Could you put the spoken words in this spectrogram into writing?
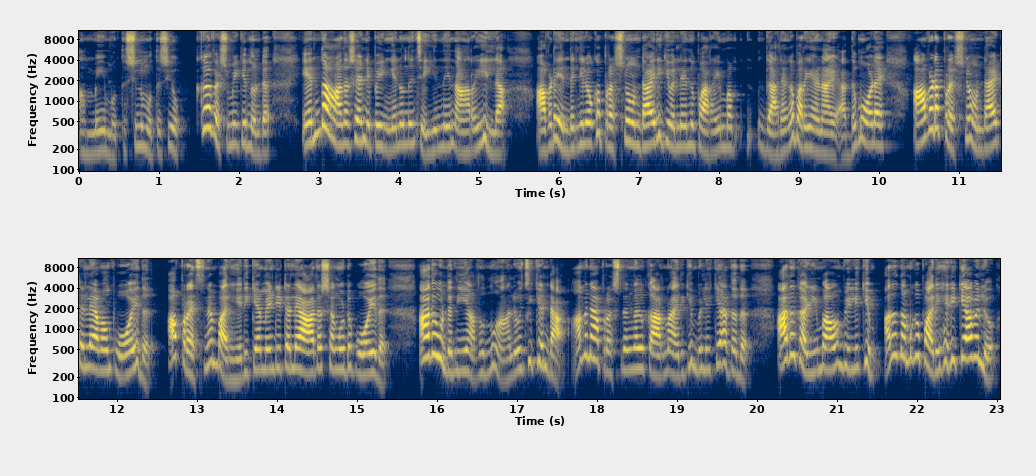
അമ്മയും മുത്തശ്ശനും മുത്തശ്ശിയും ഒക്കെ വിഷമിക്കുന്നുണ്ട്. എന്താ ആദർശേട്ടൻ ഇപ്പോൾ ഇങ്ങനെയൊന്നും ചെയ്യുന്നതെന്ന് അറിയില്ല. അവിടെ എന്തെങ്കിലുമൊക്കെ പ്രശ്നം ഉണ്ടായിരിക്കുമല്ലേ എന്ന് പറയുമ്പം ഗനക പറയാണ് അത് മോളെ അവിടെ പ്രശ്നം ഉണ്ടായിട്ടല്ലേ അവൻ പോയത്? ആ പ്രശ്നം പരിഹരിക്കാൻ വേണ്ടിയിട്ടല്ലേ ആദർശ് അങ്ങോട്ട് പോയത്? അതുകൊണ്ട് നീ അതൊന്നും ആലോചിക്കണ്ട. അവൻ ആ പ്രശ്നങ്ങൾ കാരണമായിരിക്കും വിളിക്കാത്തത്. അത് കഴിയുമ്പോൾ അവൻ വിളിക്കും. അത് നമുക്ക് പരിഹരിക്കാമല്ലോ.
